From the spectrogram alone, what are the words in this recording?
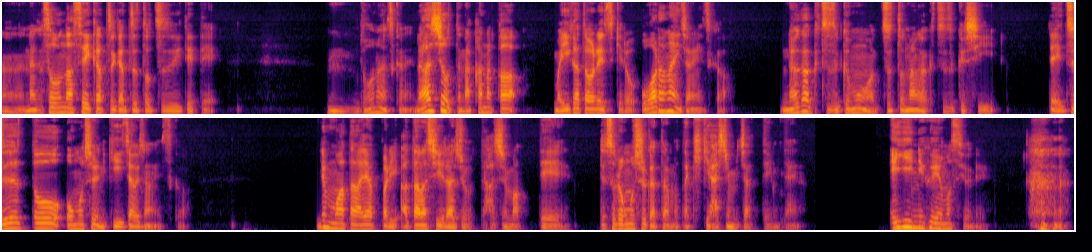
うん、なんかそんな生活がずっと続いてて。うん、どうなんですかね。ラジオってなかなか、まあ、言い方悪いですけど、終わらないじゃないですか。長く続くもんはずっと長く続くし、で、ずっと面白いに聞いちゃうじゃないですか。でもまたやっぱり新しいラジオって始まって、で、それ面白かったらまた聞き始めちゃってみたいな。永遠に増えますよね。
